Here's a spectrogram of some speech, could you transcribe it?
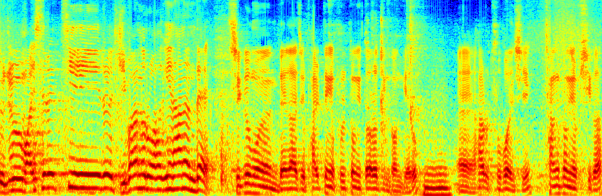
요즘 와이스레티를 기반으로 하긴 하는데 지금은 내가 지금 발등에 불똥이 떨어진 관계로 음, 예, 하루 두 번씩 장성엽 씨가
